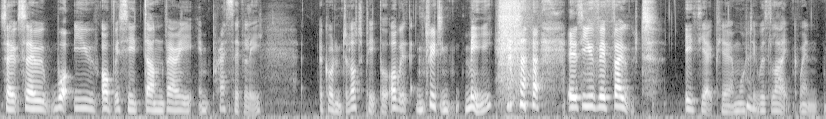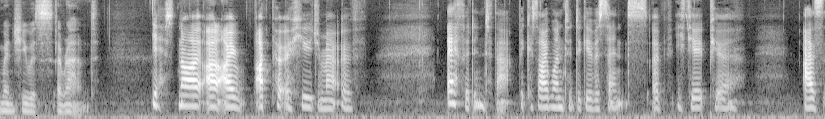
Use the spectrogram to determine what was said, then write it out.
So, so what you've obviously done very impressively, according to a lot of people, including me, is you've evoked Ethiopia and what mm. it was like when, when she was around. Yes, no, I, I, I put a huge amount of effort into that because I wanted to give a sense of Ethiopia as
